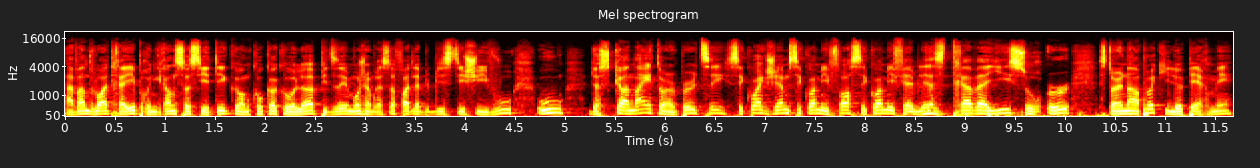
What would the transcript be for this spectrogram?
avant de vouloir travailler pour une grande société comme Coca-Cola puis dire moi j'aimerais ça faire de la publicité chez vous ou de se connaître un peu, tu sais, c'est quoi que j'aime, c'est quoi mes forces, c'est quoi mes faiblesses, travailler sur eux, c'est un emploi qui le permet.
